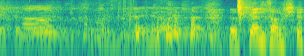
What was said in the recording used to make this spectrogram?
Jeszcze zbliżenie, no jeszcze raz. Rozkręcam się.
